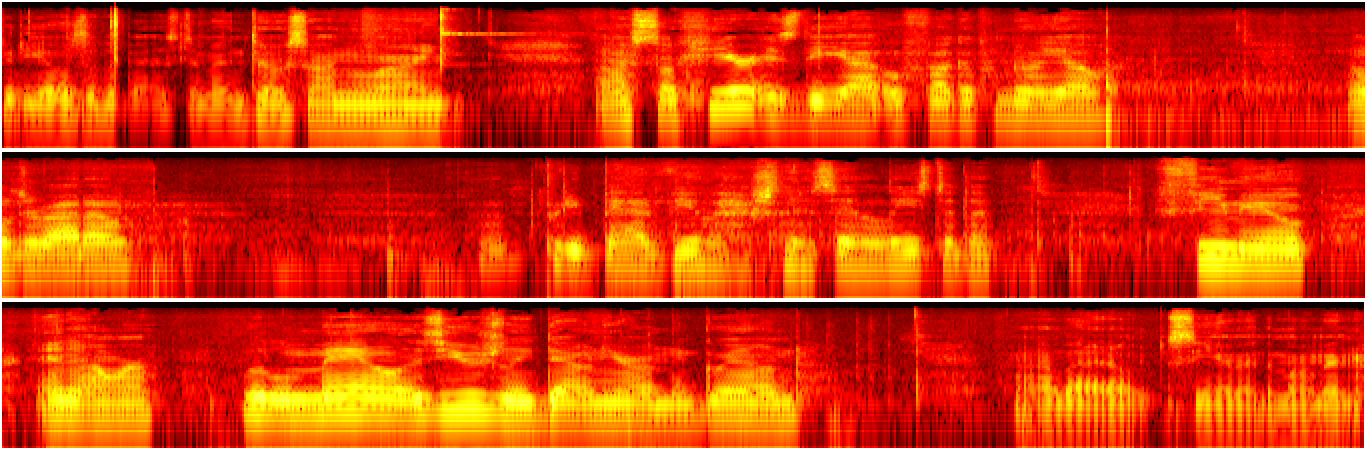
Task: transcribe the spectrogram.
videos of the Bastimentos online. Uh, so here is the uh, Oophaga pumilio El Dorado. A pretty bad view, actually, to say the least, of the female, and our little male is usually down here on the ground. Uh, but I don't see him at the moment.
